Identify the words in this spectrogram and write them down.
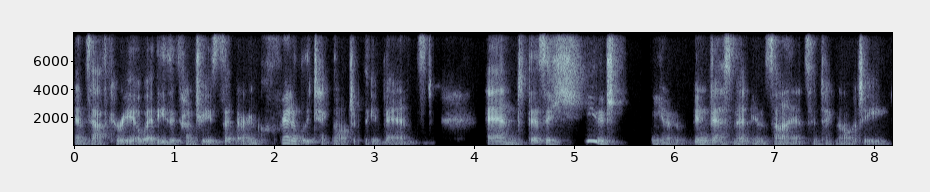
and South Korea, where these are countries that are incredibly technologically advanced. And there's a huge, you know, investment in science and technology,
